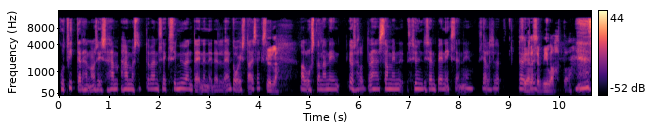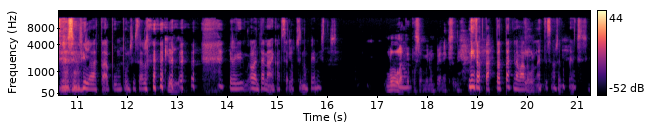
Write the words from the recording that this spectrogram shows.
kun Twitterhän on siis häm- hämmästyttävän seksimyönteinen edelleen toistaiseksi. Kyllä alustana, niin jos haluatte nähdä Samin syntisen peniksen, niin siellä se löytyy. Siellä se vilahtaa. siellä se vilahtaa pumpun sisällä. Kyllä. Eli olen tänään katsellut sinun penistäsi. Luulet, no. että se on minun penikseni. Niin totta, totta. Minä vaan luulen, että se on sinun peniksesi.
